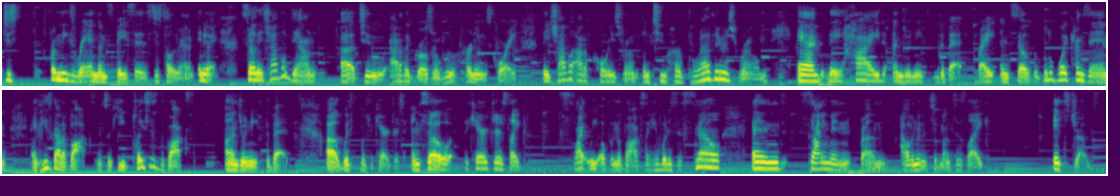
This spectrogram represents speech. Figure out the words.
just from these random spaces, just totally random. Anyway, so they traveled down uh, to out of the girl's room, who her name is Corey. They travel out of Corey's room into her brother's room, and they hide underneath the bed, right? And so the little boy comes in, and he's got a box, and so he places the box underneath the bed uh, with with the characters, and so the characters like slightly open the box, like, hey, what does this smell? And Simon from Alvin and the Chipmunks is like, it's drugs.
